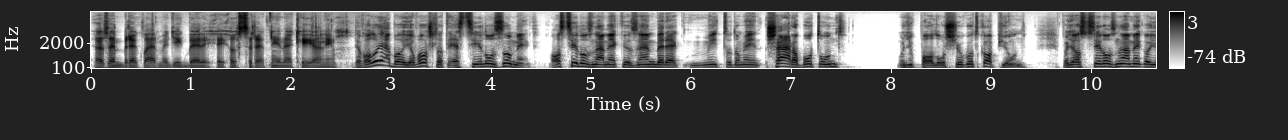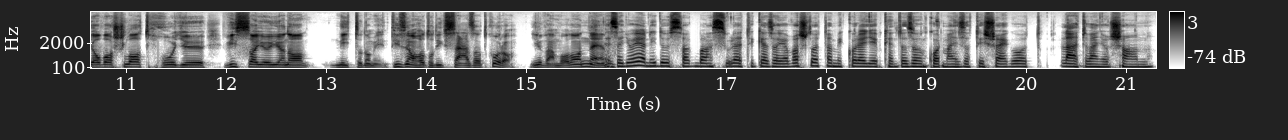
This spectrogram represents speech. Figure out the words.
az emberek vármegyékben szeretnének élni. De valójában a javaslat ezt célozza meg? Azt célozná meg, hogy az emberek, mit tudom én, sára botont mondjuk pallós jogot kapjon? Vagy azt célozná meg a javaslat, hogy visszajöjjön a, mit tudom én, 16. század kora? Nyilvánvalóan nem. Ez egy olyan időszakban születik ez a javaslat, amikor egyébként az önkormányzatiságot látványosan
